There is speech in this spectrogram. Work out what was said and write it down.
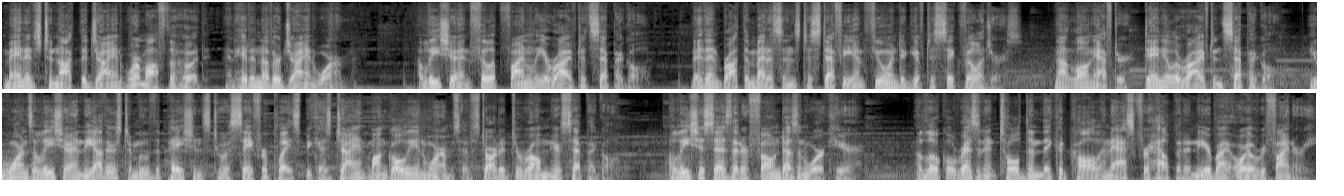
managed to knock the giant worm off the hood, and hit another giant worm. Alicia and Philip finally arrived at Sepegel. They then brought the medicines to Steffi and Thuen to give to sick villagers. Not long after, Daniel arrived in Sepegel. He warns Alicia and the others to move the patients to a safer place because giant Mongolian worms have started to roam near Sepegel. Alicia says that her phone doesn't work here. A local resident told them they could call and ask for help at a nearby oil refinery.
